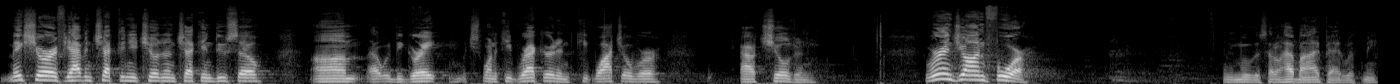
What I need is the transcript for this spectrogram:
Make sure if you haven't checked in your children, check in, do so. Um, that would be great. We just want to keep record and keep watch over our children. We're in John 4. Let me move this. I don't have my iPad with me.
